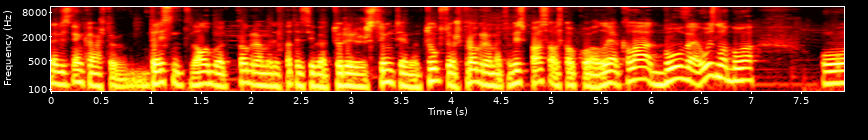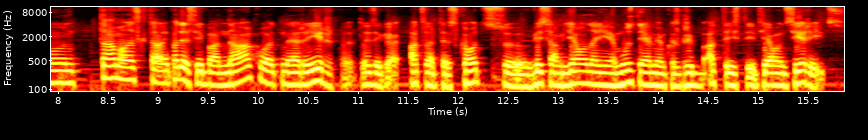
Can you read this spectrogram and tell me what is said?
nevis vienkārši tur desmit algotu programmēt, bet patiesībā tur ir simtiem un tūkstoši programmēt, un viss pasaules kaut ko liek klāt, būvē, uzlabo. Un tā man liekas, ka tā ir patiesībā nākotnē arī ir līdzīgi atvērtais kods visām jaunajiem uzņēmumiem, kas grib attīstīt jaunas ierīces.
